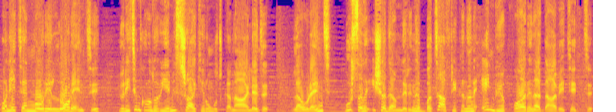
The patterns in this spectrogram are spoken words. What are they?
Coneten Morel Laurent'i Yönetim Kurulu üyemiz Şakir Umutkan'ı ağırladı. Laurent, Bursalı iş adamlarını Batı Afrika'nın en büyük fuarına davet etti.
